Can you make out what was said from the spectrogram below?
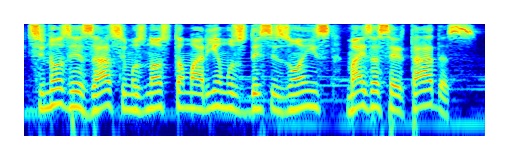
Se nós rezássemos, nós tomaríamos decisões mais acertadas.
